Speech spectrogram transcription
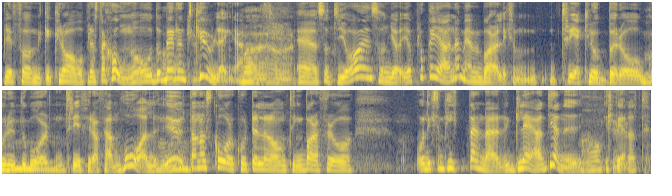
blev för mycket krav och prestation. Och, och då blev Ah, det inte okej. kul längre. Nej, nej, Eh, Så att jag är en sån, jag, jag plockar gärna med mig bara liksom tre klubbor och går ut och går Mm. tre, fyra, fem hål utan något scorekort eller någonting bara för att och liksom hitta den där glädjen i, Ah, i okej. spelet.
